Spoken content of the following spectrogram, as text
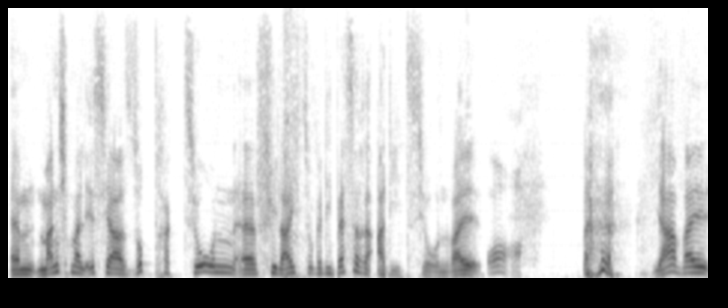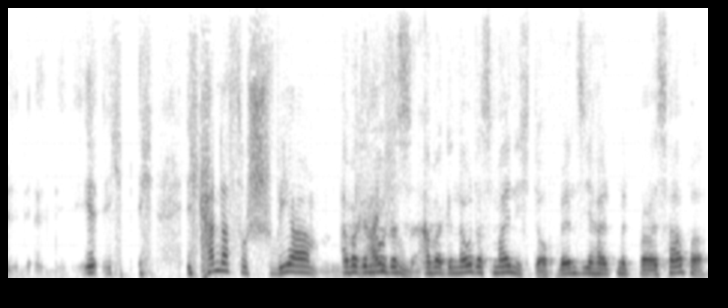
ähm, manchmal ist ja Subtraktion äh, vielleicht sogar die bessere Addition, weil oh. ja, weil äh, ich, ich, ich kann das so schwer. Aber genau das, aber genau das meine ich doch. Wenn sie halt mit Bryce Harper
